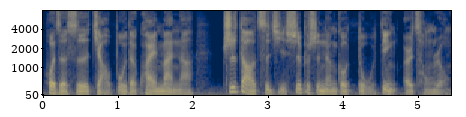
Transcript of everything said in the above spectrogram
或者是脚步的快慢呐，知道自己是不是能够笃定而从容。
